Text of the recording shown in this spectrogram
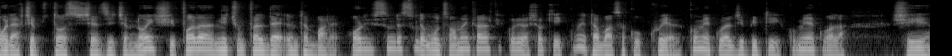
ori accept toți ce zicem noi și fără niciun fel de întrebare. Ori sunt destul de mulți oameni care ar fi curioși. Ok, cum e treaba asta cu queer? Cum e cu LGBT? Cum e cu ăla? Și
